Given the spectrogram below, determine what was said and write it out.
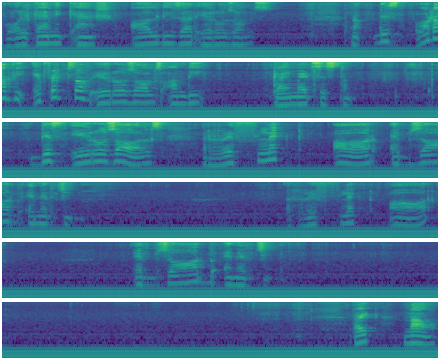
volcanic ash all these are aerosols. Now this what are the effects of aerosols on the climate system? These aerosols reflect or absorb energy reflect or absorb energy. Right? Now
